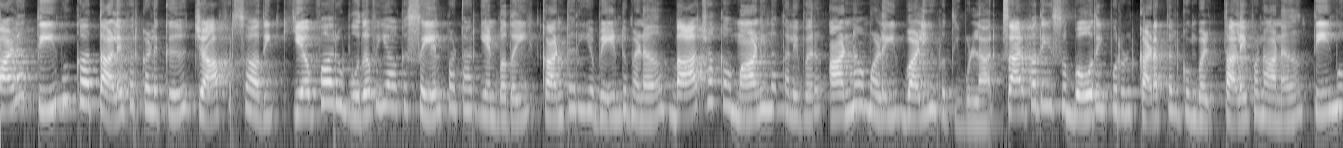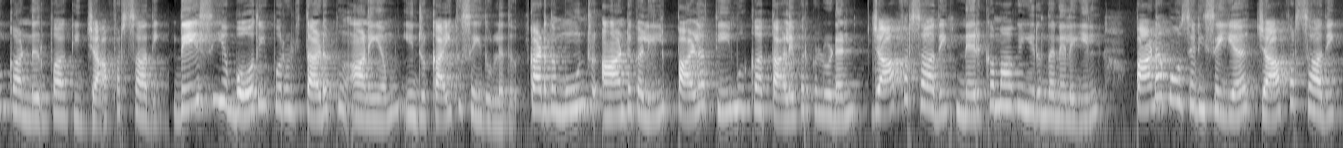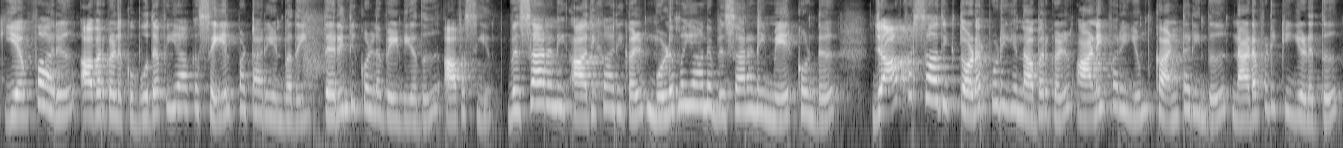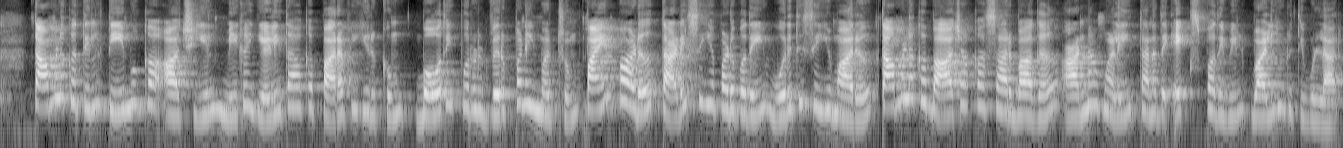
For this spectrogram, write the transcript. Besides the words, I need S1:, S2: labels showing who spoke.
S1: பல திமுக தலைவர்களுக்கு ஜாஃபர் சாதிக் எவ்வாறு உதவியாக செயல்பட்டார் என்பதை கண்டறிய வேண்டுமென பாஜக மாநில தலைவர் அண்ணாமலை வலியுறுத்தியுள்ளார். சர்வதேச போதைப்பொருள் கடத்தல் கும்பல் தலைவனான திமுக நிர்வாகி ஜாஃபர் சாதிக் தேசிய போதைப்பொருள் தடுப்பு ஆணையம் இன்று கைது செய்துள்ளது. கடந்த மூன்று ஆண்டுகளில் பல திமுக தலைவர்களுடன் ஜாஃபர் சாதிக் நெருக்கமாக இருந்த நிலையில் பண மோசடி செய்ய ஜாஃபர் சாதிக் எவ்வாறு அவர்களுக்கு உதவியாக செயல்பட்டார் என்பதை தெரிந்து கொள்ள வேண்டியது அவசியம். விசாரணை அதிகாரிகள் முழுமையான விசாரணை மேற்கொண்டு ஜாஃபர் சாதிக் தொடர்புடைய நபர்கள் அனைவரையும் கண்டறிந்து நடவடிக்கை எடுத்து தமிழகத்தில் திமுக ஆட்சியில் மிக எளிதாக பரவியிருக்கும் போதைப்பொருள் விற்பனை மற்றும் பயன்பாடு தடை செய்யப்படுவதை உறுதி செய்யுமாறு தமிழக பாஜக சார்பாக அண்ணாமலை தனது எக்ஸ் பதிவில் வலியுறுத்தியுள்ளார்.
